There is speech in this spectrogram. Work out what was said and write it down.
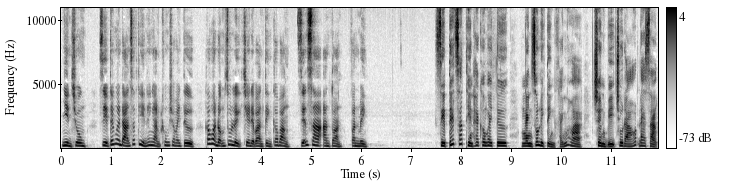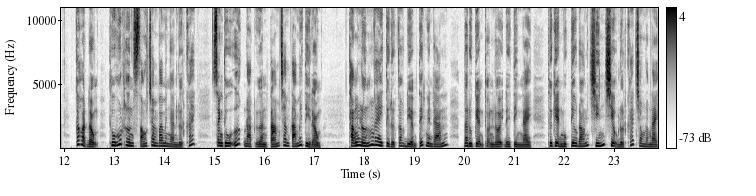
Nhìn chung, dịp Tết Nguyên đán Giáp Thìn 2024, các hoạt động du lịch trên địa bàn tỉnh Cao Bằng diễn ra an toàn, văn minh. Dịp Tết Giáp Thìn 2024, ngành du lịch tỉnh Khánh Hòa chuẩn bị chu đáo đa dạng các hoạt động thu hút hơn 630.000 lượt khách, doanh thu ước đạt gần 880 tỷ đồng. Thắng lớn ngay từ đợt cao điểm Tết Nguyên đán tạo điều kiện thuận lợi để tỉnh này thực hiện mục tiêu đón 9 triệu lượt khách trong năm nay.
